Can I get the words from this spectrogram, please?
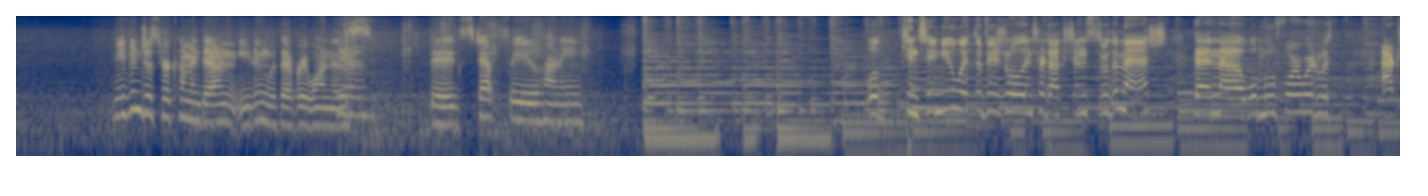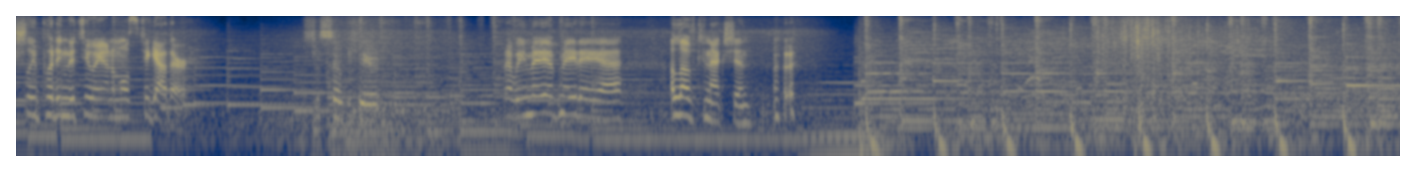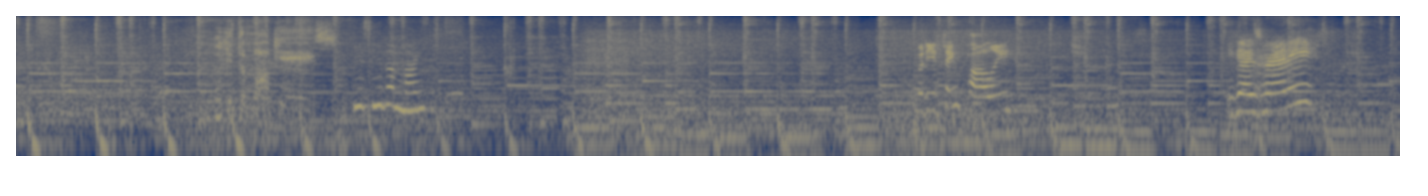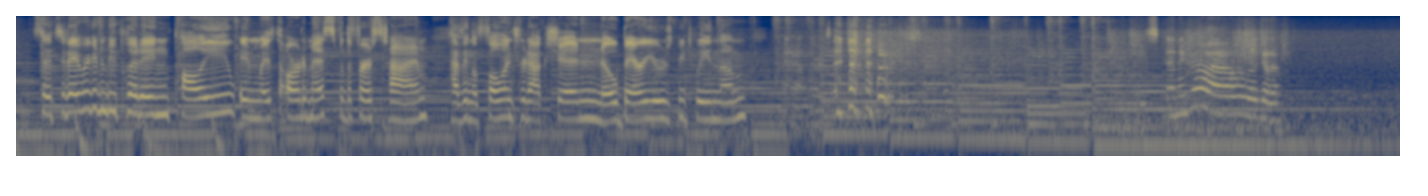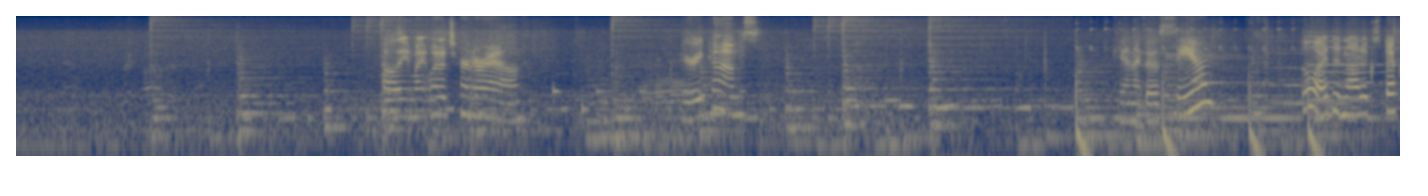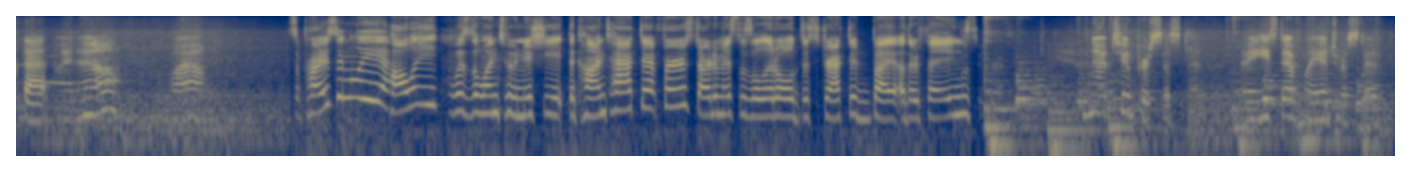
Even just her coming down and eating with everyone is big step for you, honey. We'll continue with the visual introductions through the mesh. Then uh, we'll move forward with actually putting the two animals together. She's so cute. That we may have made a, uh, a love connection. Look at the monkeys. You see the monkeys? What do you think, Polly? You guys ready? So today we're gonna be putting Polly in with Artemis for the first time, having a full introduction, no barriers between them. He's gonna go. Look at him. Polly, you might want to turn around. Here he comes. Can I go see him? Oh, I did not expect that. I know. Wow. Surprisingly, Holly was the one to initiate the contact at first. Artemis was a little distracted by other things. Not too persistent. I mean, he's definitely interested.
